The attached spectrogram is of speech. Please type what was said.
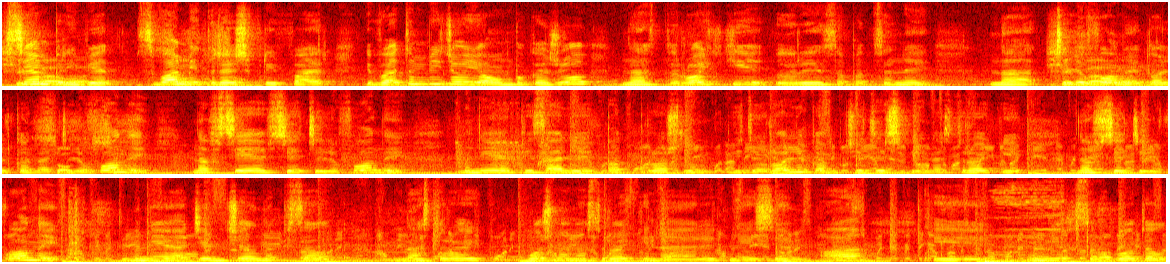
Всем привет! С вами Трэш Free Fire. И в этом видео я вам покажу настройки рыса, пацаны. На телефоны, только на телефоны, на все-все телефоны. Мне писали под прошлым видеороликом читерские настройки на все телефоны. Мне один чел написал настрой, можно настройки на Redmi 7A, и у них сработал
